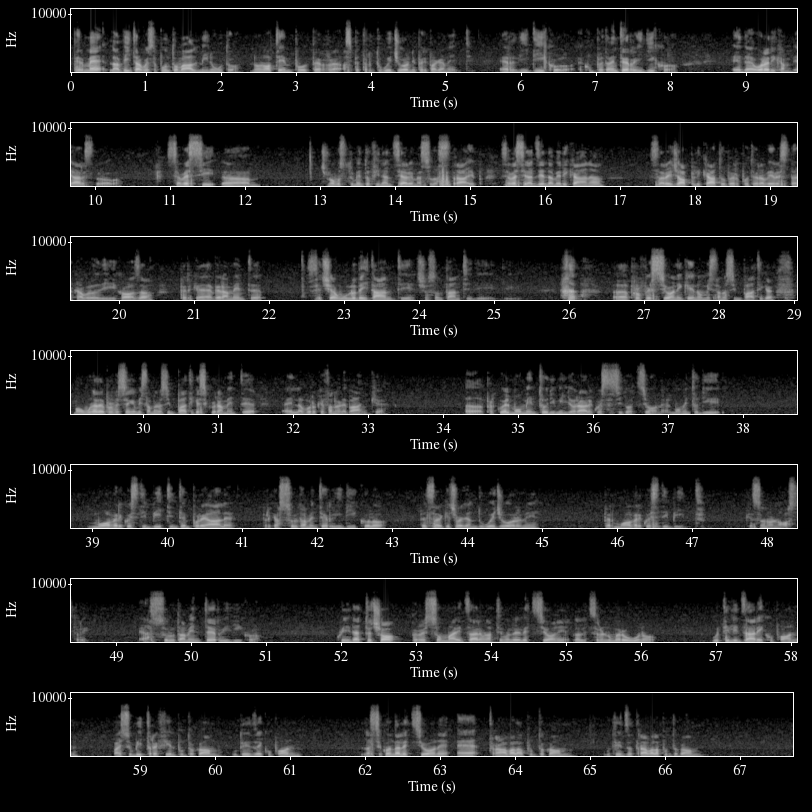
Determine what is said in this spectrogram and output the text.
per me la vita a questo punto va al minuto, non ho tempo per aspettare due giorni per i pagamenti è ridicolo, è completamente ridicolo. Ed è ora di cambiare sta roba. Se avessi uh, c'è un nuovo strumento finanziario emesso da Stripe, se avessi l'azienda americana sarei già applicato per poter avere sta cavolo di cosa, perché veramente se c'è uno dei tanti, ce ne sono tanti di, di uh, professioni che non mi stanno simpatiche, ma una delle professioni che mi sta meno simpatiche sicuramente è il lavoro che fanno le banche. Uh, per cui è il momento di migliorare questa situazione, è il momento di muovere questi bit in tempo reale, perché è assolutamente ridicolo pensare che ci vogliano due giorni per muovere questi bit, che sono nostri. È assolutamente ridicolo. Quindi detto ciò, per sommarizzare un attimo le lezioni, la lezione numero uno, utilizzare i coupon. Vai su bitrefill.com, utilizza i coupon, la seconda lezione è travala.com, utilizza travala.com.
